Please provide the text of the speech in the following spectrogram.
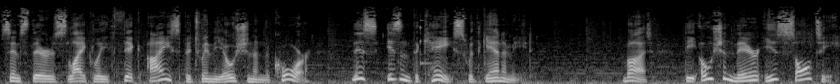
Since there's likely thick ice between the ocean and the core, this isn't the case with Ganymede. But the ocean there is salty,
